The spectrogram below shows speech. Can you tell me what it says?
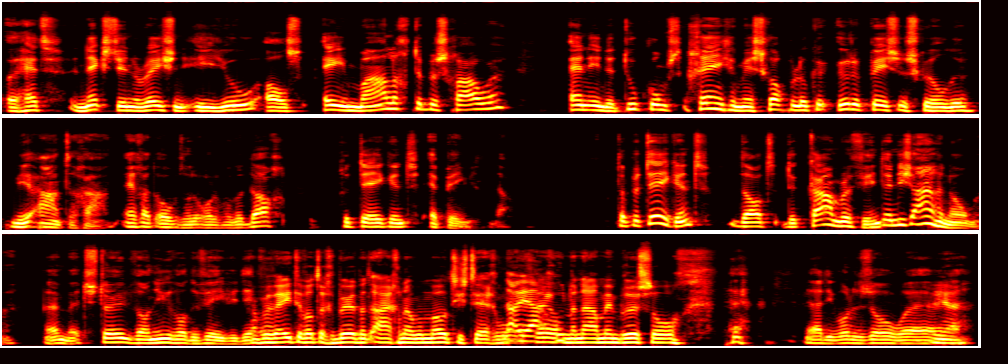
het Next Generation EU als eenmalig te beschouwen en in de toekomst geen gemeenschappelijke Europese schulden meer aan te gaan. En gaat over tot de orde van de dag, getekend Epping. Nou, dat betekent dat de Kamer vindt, en die is aangenomen. Hè, met steun van in ieder geval de VVD. Maar we weten wat er gebeurt met aangenomen moties tegenwoordig. Nou ja, met name in Brussel. ja, die worden zo. Uh, ja.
